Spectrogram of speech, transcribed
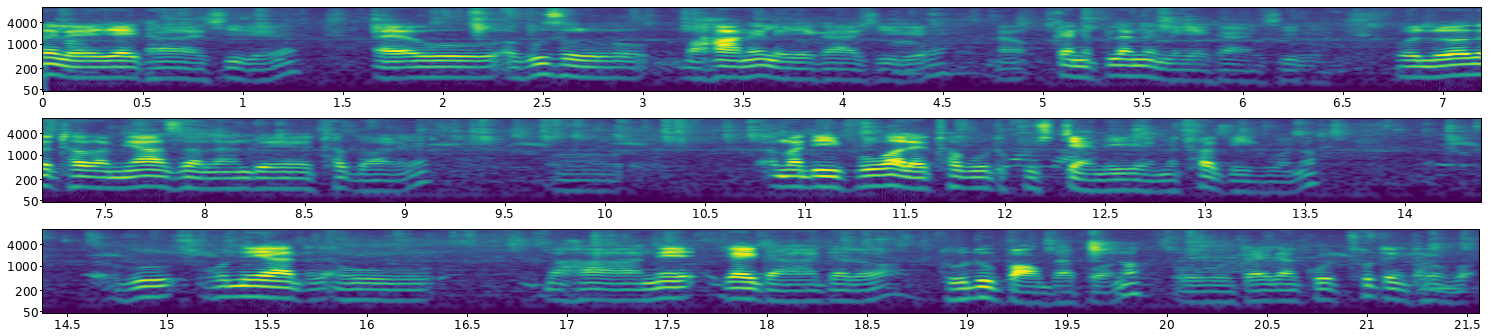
နဲ့လည်းရိုက်ထားတာရှိတယ်အဲဟိုအခုဆိုမဟာနဲ့လည်းရိုက်ထားတာရှိတယ်နောက်ကန်ပလက်နဲ့လည်းရိုက်ထားတာရှိတယ်ဟိုလောလောဆယ်ထော်ရမြဇလန်တွေထွက်သွားတယ်ဟို MD4 ကလည်းထွက်ဖို့တစ်ခုကြံသေးတယ်မထွက်သေးဘူးပေါ့နော် အခုဟိုနေ့ကဟိုမဟာနဲ့ရိုက်တာကြတော့ဒူးဒူပေါင်ပဲပေါ့နော်ဟိုဒါရိုက်တာကိုထုတ်တင်ထုတ်ပေါ့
